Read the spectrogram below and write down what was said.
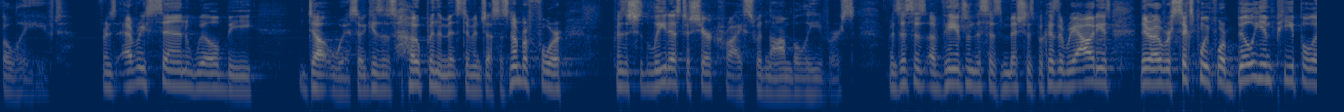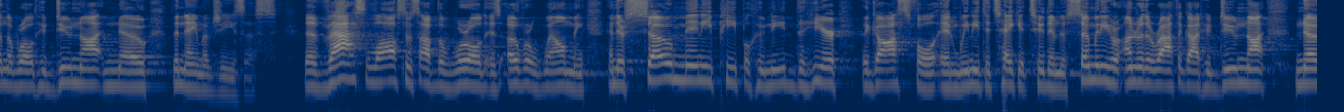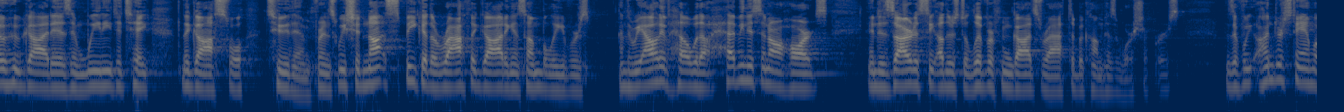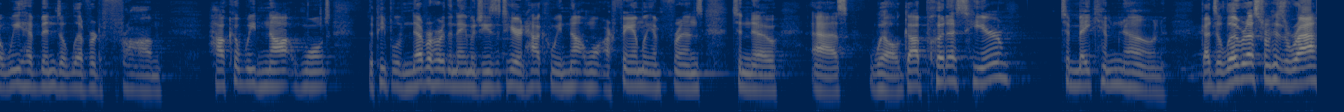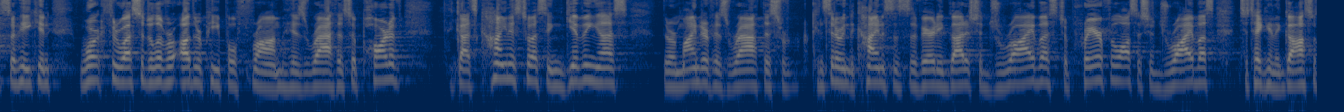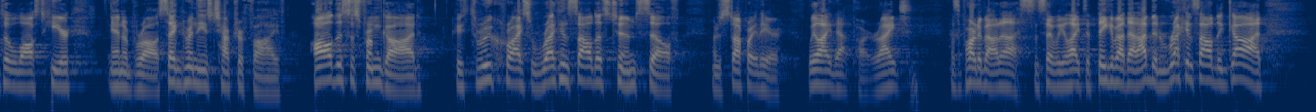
believed. Friends, every sin will be dealt with, so it gives us hope in the midst of injustice. Number four, friends, it should lead us to share Christ with non believers. Friends, this is evangelism, this is missions, because the reality is there are over 6.4 billion people in the world who do not know the name of Jesus. The vast lostness of the world is overwhelming, and there's so many people who need to hear the gospel, and we need to take it to them. There's so many who are under the wrath of God who do not know who God is, and we need to take the gospel to them. Friends, we should not speak of the wrath of God against unbelievers and the reality of hell without heaviness in our hearts and desire to see others delivered from God's wrath to become his worshipers. Because if we understand what we have been delivered from, how could we not want the people who've never heard the name of Jesus here, and how can we not want our family and friends to know as well? God put us here to make him known. God delivered us from his wrath so he can work through us to deliver other people from his wrath. And so part of God's kindness to us in giving us the reminder of his wrath, this considering the kindness and severity of God, it should drive us to prayer for the lost. It should drive us to taking the gospel to the lost here and abroad. 2 Corinthians chapter 5. All this is from God, who through Christ reconciled us to himself I'll just stop right there. We like that part, right? That's a part about us. And so we like to think about that. I've been reconciled to God.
